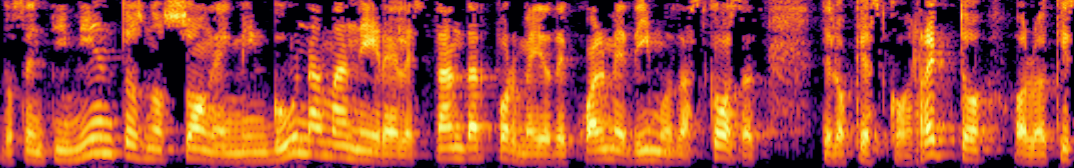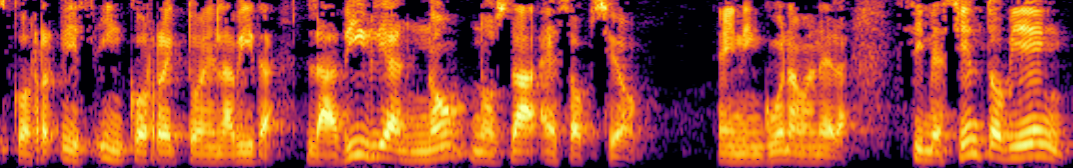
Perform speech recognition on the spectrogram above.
Los sentimientos no son en ninguna manera el estándar por medio del cual medimos las cosas, de lo que es correcto o lo que es, incorrecto en la vida. La Biblia no nos da esa opción, en ninguna manera. Si me siento bien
